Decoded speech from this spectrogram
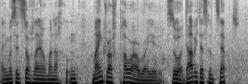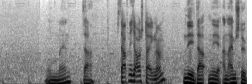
Also Ich muss jetzt doch leider nochmal nachgucken. Minecraft Power Rail. So, da habe ich das Rezept. Moment, da. Ich darf nicht aussteigen, ne? Nee, da, nee, an einem Stück.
